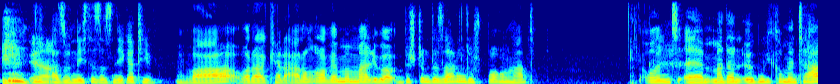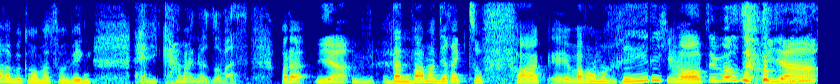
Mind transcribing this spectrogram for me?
Ja. Also nicht, dass es negativ war oder keine Ahnung, aber wenn man mal über bestimmte Sachen gesprochen hat und äh, man dann irgendwie Kommentare bekommen hat von wegen, ey, wie kann man nur sowas? Oder ja. dann war man direkt so, fuck, ey, warum rede ich überhaupt über so? Ja,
